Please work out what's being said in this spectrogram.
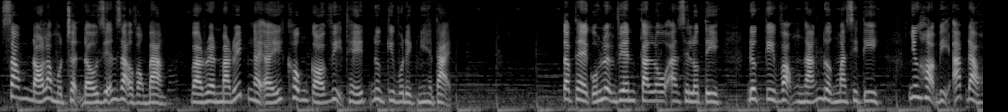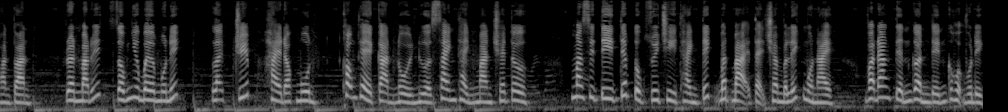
Song đó là một trận đấu diễn ra ở vòng bảng và Real Madrid ngày ấy không có vị thế đương kim vô địch như hiện tại. Tập thể của huấn luyện viên Carlo Ancelotti được kỳ vọng ngáng đường Man City, nhưng họ bị áp đảo hoàn toàn. Real Madrid giống như Bayern Munich, Leipzig hay Dortmund không thể cản nổi nửa xanh thành Manchester. Man City tiếp tục duy trì thành tích bất bại tại Champions League mùa này và đang tiến gần đến cơ hội vô địch.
